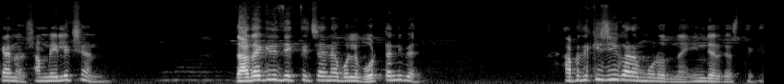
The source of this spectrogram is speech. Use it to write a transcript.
কেন? সামনে ইলেকশন দাদাগিরি দেখতে চায় না বলে ভোটটা নিবেন? আপনাদের কিছুই করার মুরদ নাই ইন্ডিয়ার কাছ থেকে।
